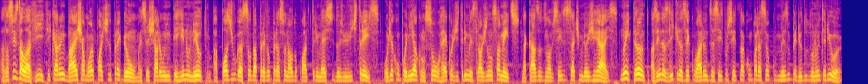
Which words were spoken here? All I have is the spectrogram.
As ações da Lavi ficaram em baixa a maior parte do pregão, mas fecharam em terreno neutro após divulgação da prévia operacional do quarto trimestre de 2023, onde a companhia alcançou o recorde trimestral de lançamentos, na casa dos 907 milhões de reais. No entanto, as vendas líquidas recuaram 16% na comparação com o mesmo período do ano anterior.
